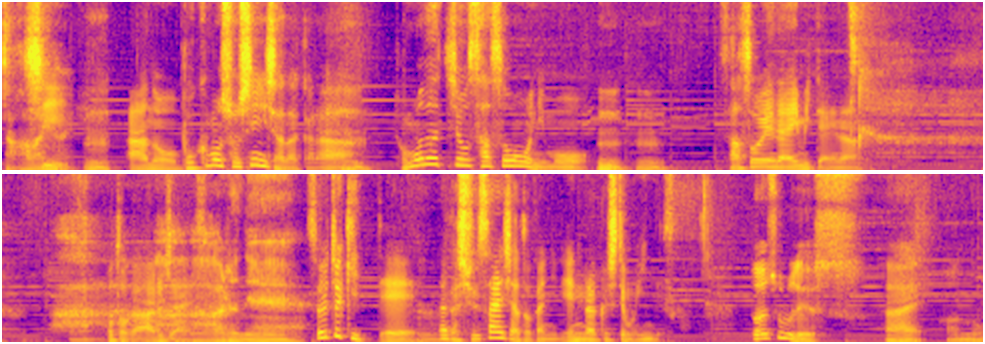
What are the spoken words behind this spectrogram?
長いねうん。あの僕も初心者だから、うん友達を誘おうにも。誘えないみたいなことがあるじゃないですかあるね。そういう時って、うんなんか主催者とかに連絡してもいいんです大丈夫です。かはい。あの、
